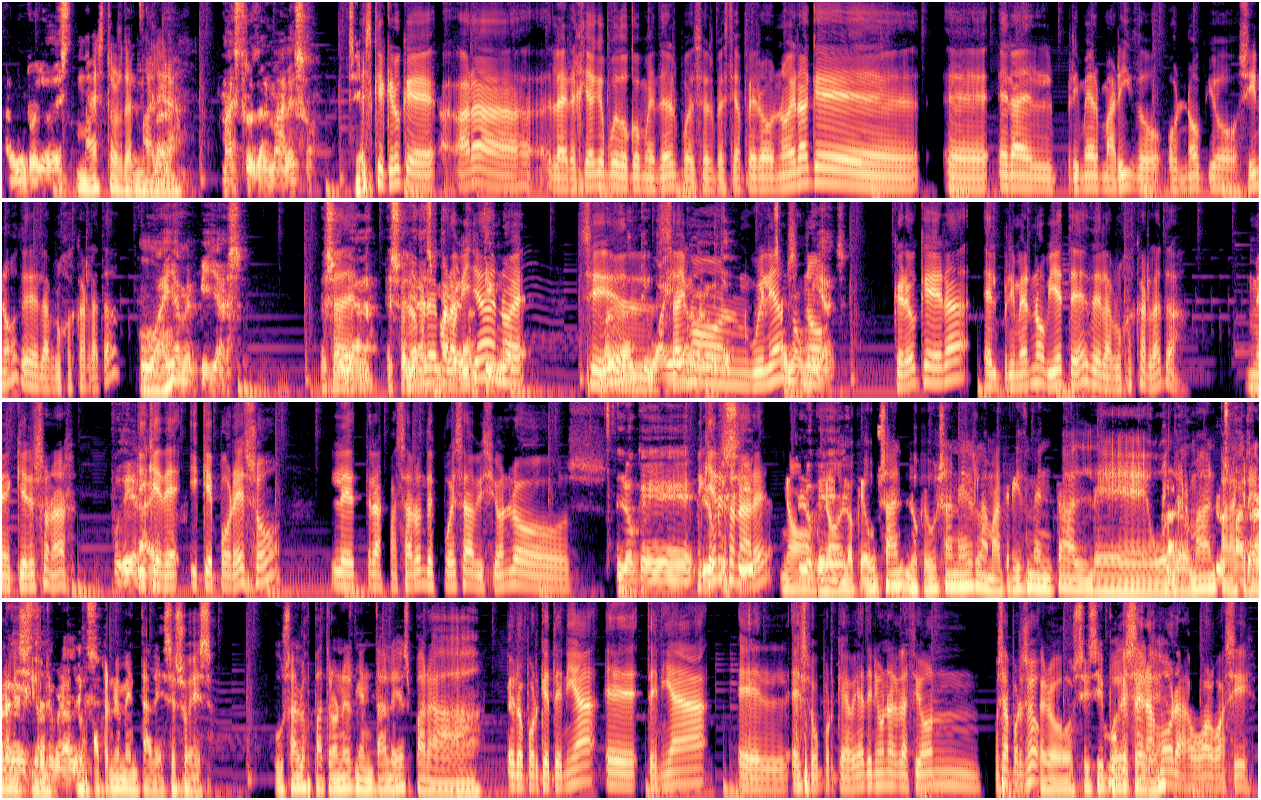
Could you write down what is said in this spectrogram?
algún rollo de esto. Maestros del mal Claro. era. Maestros del mal, eso. Sí. Es que creo que ahora la herejía que puedo cometer puede ser bestia, pero no era que era el primer marido o novio, sí, ¿no? De la bruja escarlata. Uh, ahí ya me pillas. Eso O sea, ya, eso el ya hombre es de maravilla antiguo. no es. Sí, el me Simon Williams, Simon no, Williams. creo que era el primer noviete de la bruja escarlata. Me quiere sonar. Pudiera, Y que, ¿eh? de- y que por eso le traspasaron después a Visión los. Lo que, Me lo quiere que sonar, sí- ¿eh? No, Lo que- no, lo que usan, lo que usan es la matriz mental de Wonderman para crear la visión. cerebrales. Los patrones mentales, eso es. Usan los patrones mentales para. Pero porque tenía, eh, tenía el, eso, porque había tenido una relación. O sea, por eso Pero sí, sí, como puede que se. ¿eh? enamora o algo así.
